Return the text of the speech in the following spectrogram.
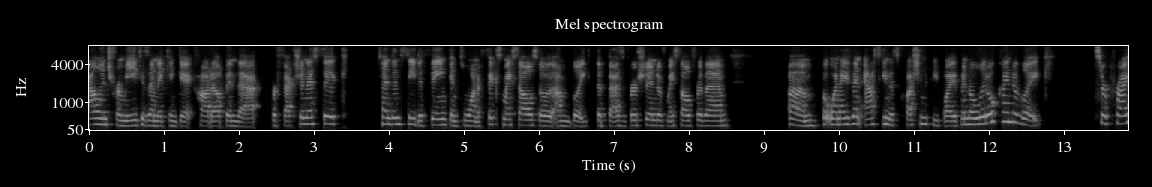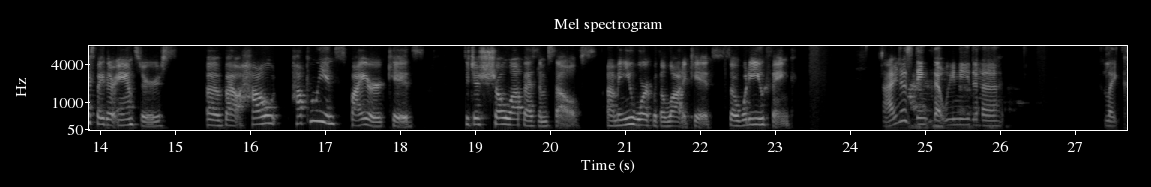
challenge for me because then I can get caught up in that perfectionistic tendency to think and to want to fix myself. So I'm like the best version of myself for them. Um, but when I've been asking this question to people, I've been a little kind of like surprised by their answers about how how can we inspire kids to just show up as themselves? I mean, you work with a lot of kids so what do you think? I just think that we need to like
